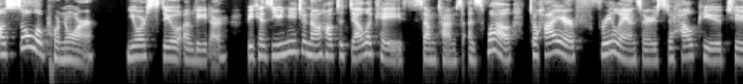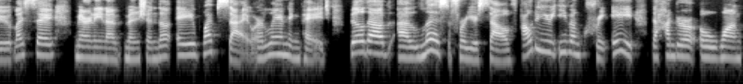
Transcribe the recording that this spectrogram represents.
a solopreneur, you're still a leader because you need to know how to delegate sometimes as well to hire freelancers to help you to let's say marilena mentioned a website or landing page. Build up a list for yourself. How do you even create the 101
